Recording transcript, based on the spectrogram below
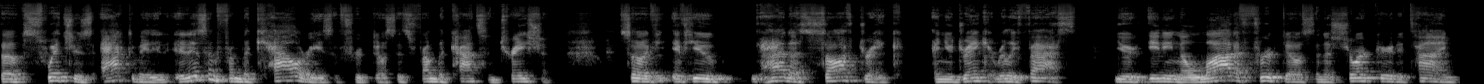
the switch is activated, it isn't from the calories of fructose, it's from the concentration. So if, if you had a soft drink and you drank it really fast, you're eating a lot of fructose in a short period of time.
